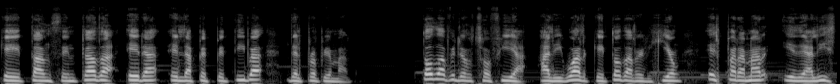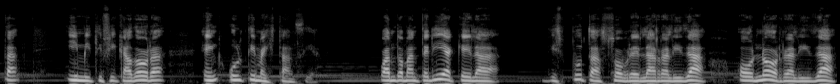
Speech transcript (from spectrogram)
que tan centrada era en la perspectiva del propio Marx. Toda filosofía, al igual que toda religión, es para Marx idealista y mitificadora en última instancia. Cuando mantenía que la disputa sobre la realidad o no realidad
